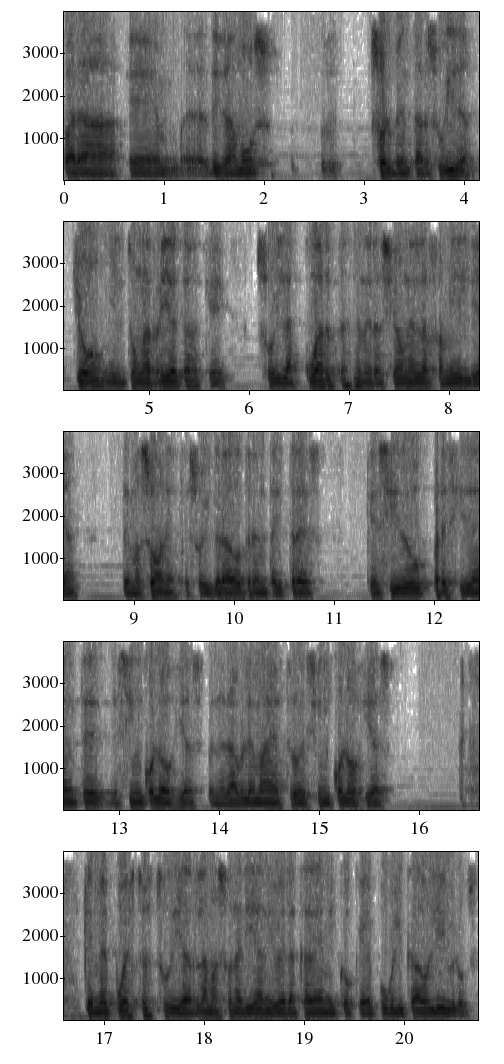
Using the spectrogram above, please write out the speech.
para, eh, digamos, solventar su vida. Yo, Milton Arrieta, que soy la cuarta generación en la familia de masones, que soy grado 33, que he sido presidente de cinco logias, venerable maestro de cinco logias, que me he puesto a estudiar la masonería a nivel académico, que he publicado libros.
